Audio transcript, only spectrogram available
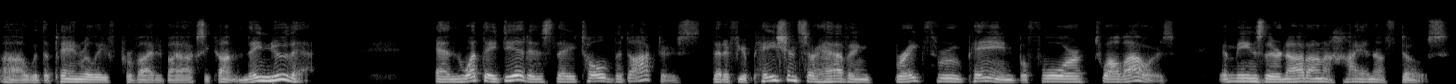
uh, with the pain relief provided by OxyContin. They knew that. And what they did is they told the doctors that if your patients are having breakthrough pain before 12 hours, it means they're not on a high enough dose.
